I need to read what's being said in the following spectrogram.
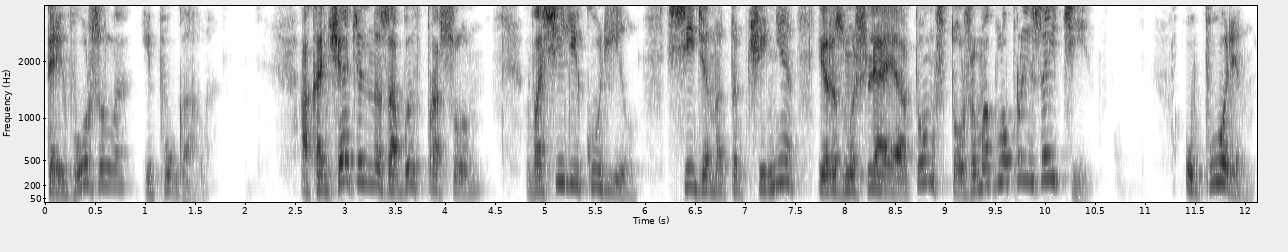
тревожила и пугала. Окончательно забыв про сон, Василий курил, сидя на топчине и размышляя о том, что же могло произойти. Упорен,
